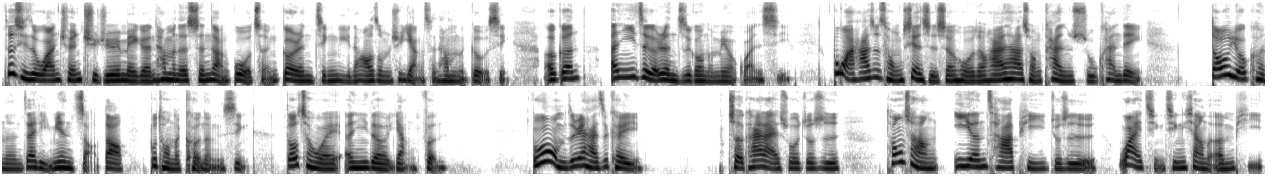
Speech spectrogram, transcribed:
这其实完全取决于每个人他们的生长过程、个人经历，然后怎么去养成他们的个性，而跟。N 一这个认知功能没有关系，不管他是从现实生活中，还是他从看书、看电影，都有可能在里面找到不同的可能性，都成为 N 一的养分。不过我们这边还是可以扯开来说，就是通常 E N 叉 P 就是外倾倾向的 N P，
